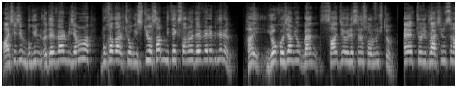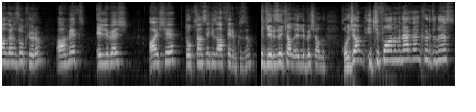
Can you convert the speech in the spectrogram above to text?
Ayşe'cim bugün ödev vermeyeceğim ama bu kadar çok istiyorsan bir tek sana ödev verebilirim. Hay yok hocam yok ben sadece öylesine sormuştum. Evet çocuklar şimdi sınavlarınızı okuyorum. Ahmet 55, Ayşe 98 aferin kızım. Gerizekalı 55 aldı. Hocam 2 puanımı nereden kırdınız?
